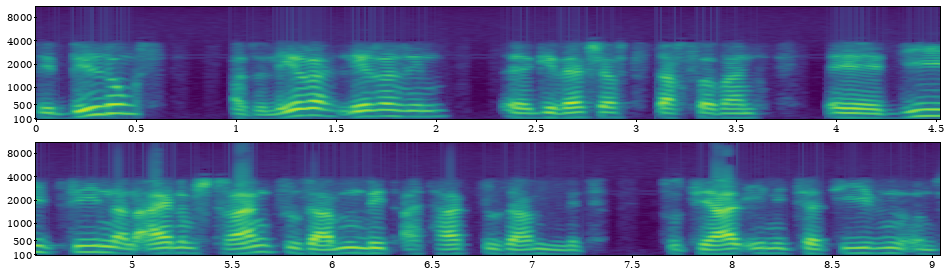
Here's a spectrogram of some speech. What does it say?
der Bildungs-, also Lehrer, Lehrerinnen, äh, Gewerkschaftsdachverband, äh, die ziehen an einem Strang zusammen mit Attac, zusammen mit Sozialinitiativen und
